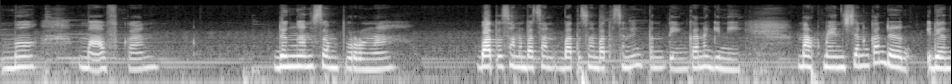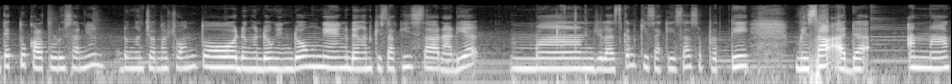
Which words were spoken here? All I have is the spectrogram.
memaafkan dengan sempurna batasan-batasan batasan-batasan ini penting. Karena gini Mark Manson kan identik tuh kalau tulisannya dengan contoh-contoh dengan dongeng-dongeng dengan kisah-kisah. Nah dia menjelaskan kisah-kisah seperti misal ada anak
